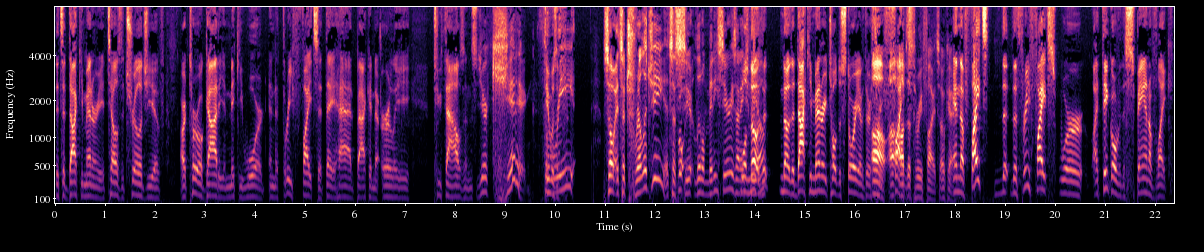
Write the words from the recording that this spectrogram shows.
it's a documentary. It tells the trilogy of Arturo Gatti and Micky Ward and the three fights that they had back in the early 2000s. You're kidding. It was a- Three. so it's a trilogy. It's a Well- ser- little mini series on well, HBO. no, the, no, the documentary told the story of their three oh, uh, fights. of the three fights. Okay. And the fights, the, the three fights were, I think, over the span of like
